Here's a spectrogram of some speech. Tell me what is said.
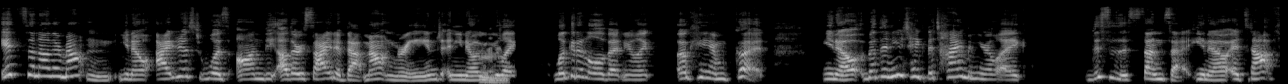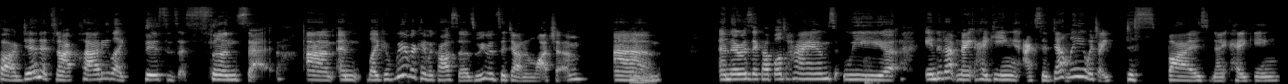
it's another mountain, you know, I just was on the other side of that mountain range. And, you know, mm-hmm. you like look at it a little bit and you're like, okay, I'm good you know, but then you take the time and you're like, this is a sunset, you know, it's not fogged in, it's not cloudy, like this is a sunset. Um, and like if we ever came across those, we would sit down and watch them. Um, mm. And there was a couple times we ended up night hiking accidentally, which I despise night hiking.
